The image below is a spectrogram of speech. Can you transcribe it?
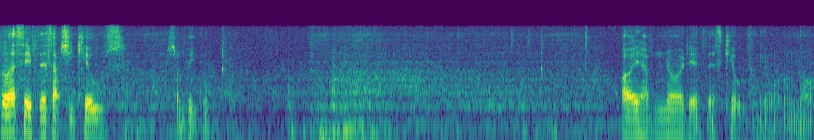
So let's see if this actually kills some people. I have no idea if this kills anyone or not.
